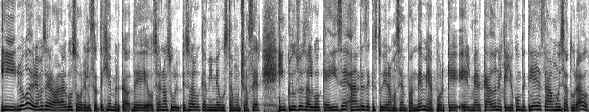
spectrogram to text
Y luego deberíamos de grabar algo sobre la estrategia de mercado de Océano Azul. Eso es algo que a mí me gusta mucho hacer. Incluso es algo que hice antes de que estuviéramos en pandemia, porque el mercado en el que yo competía ya estaba muy saturado.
